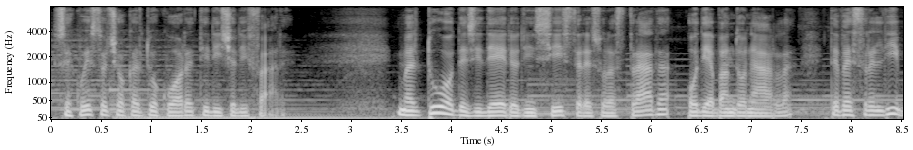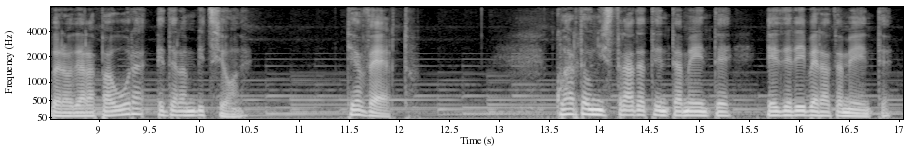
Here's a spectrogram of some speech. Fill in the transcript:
se questo è ciò che il tuo cuore ti dice di fare ma il tuo desiderio di insistere sulla strada o di abbandonarla deve essere libero dalla paura e dall'ambizione. Ti avverto. Guarda ogni strada attentamente e deliberatamente.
